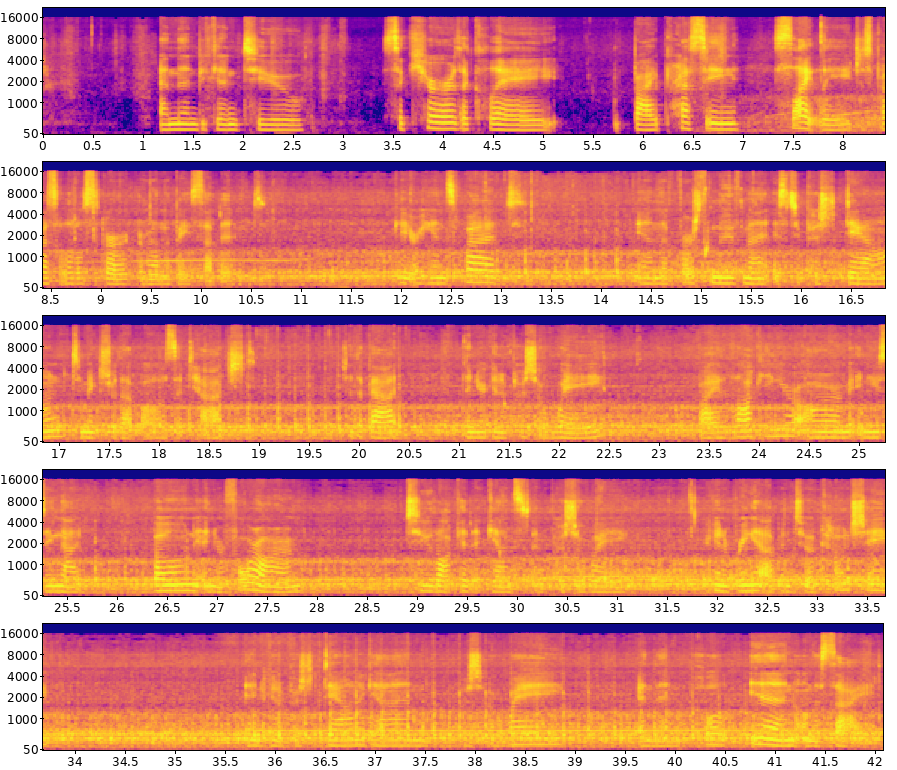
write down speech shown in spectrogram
and then begin to secure the clay by pressing slightly, just press a little skirt around the base of it. Get your hands wet, and the first movement is to push down to make sure that ball is attached to the bat. Then you're going to push away by locking your arm and using that bone in your forearm to lock it against and push away. You're going to bring it up into a cone shape and you're going to push down again, push away, and then pull in on the side.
